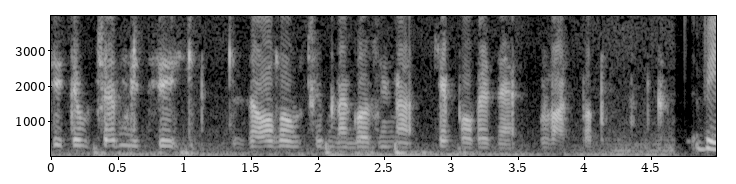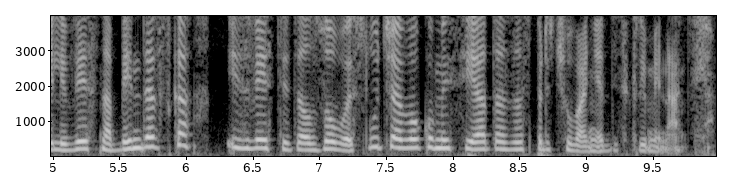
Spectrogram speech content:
сите учебници за ова учебна година ќе поведе ваква постапка. Вели Весна Бендевска, известител за овој случај во Комисијата за спречување дискриминација.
